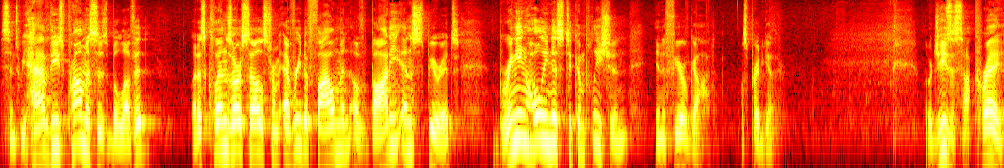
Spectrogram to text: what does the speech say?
Since we have these promises, beloved, let us cleanse ourselves from every defilement of body and spirit, bringing holiness to completion in the fear of God. Let's pray together. Lord Jesus, I pray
